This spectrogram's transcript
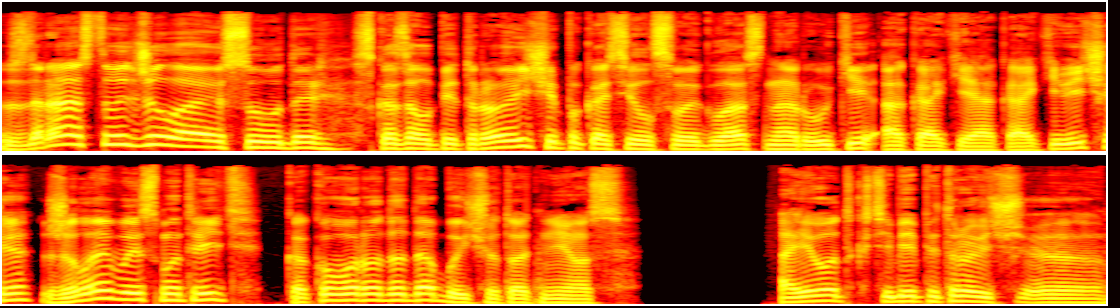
«Здравствовать желаю, сударь», — сказал Петрович и покосил свой глаз на руки Акакия Акакевича, желая высмотреть, какого рода добычу тот нес. «А и вот к тебе, Петрович, э,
